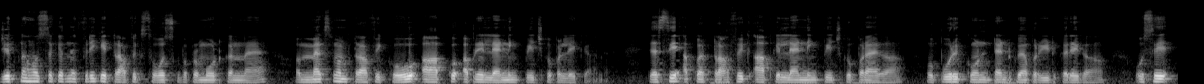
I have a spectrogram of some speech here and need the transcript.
जितना हो सके उतने फ्री के ट्रैफ़िक सोर्स को प्रमोट करना है और मैक्सिमम ट्रैफ़िक को आपको अपने लैंडिंग पेज के ऊपर लेके आना है। जैसे आपका ट्रैफ़िक आपके लैंडिंग पेज के ऊपर आएगा, वो पूरे कंटेंट को यहाँ पर रीड करेगा, उसे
